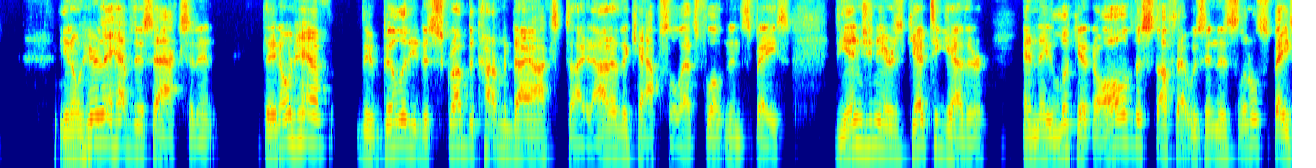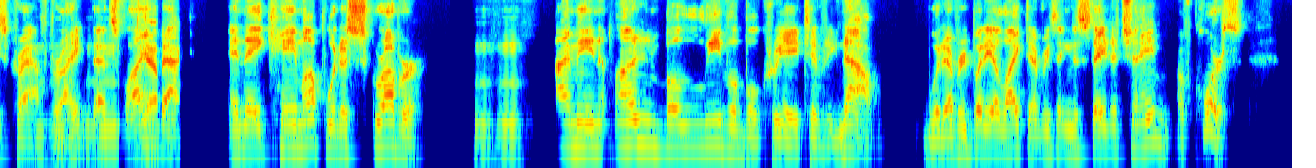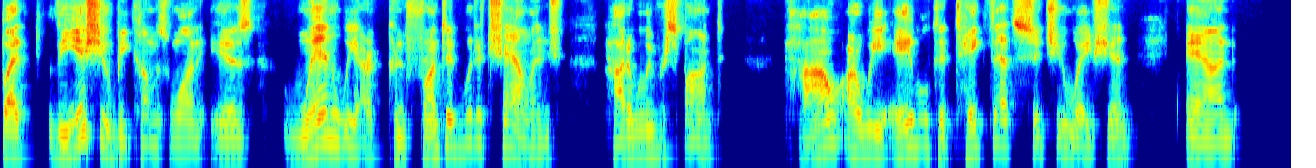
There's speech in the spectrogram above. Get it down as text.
You know, here they have this accident. They don't have the ability to scrub the carbon dioxide out of the capsule that's floating in space. The engineers get together and they look at all of the stuff that was in this little spacecraft, Mhm, right? That's mhm, flying yep. back. And they came up with a scrubber. Mhm. I mean, unbelievable creativity. Now, would everybody have liked everything to stay the same? Of course. But the issue becomes one is when we are confronted with a challenge, how do we respond? How are we able to take that situation and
